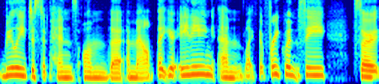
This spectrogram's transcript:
really just depends on the amount that you're eating and like the frequency. So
